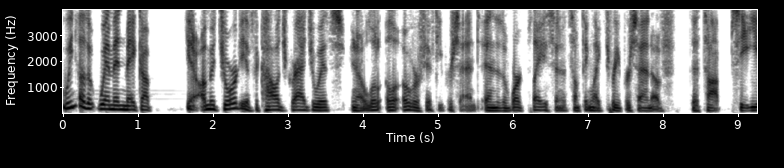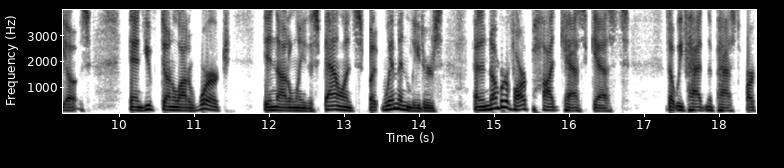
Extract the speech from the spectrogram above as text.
We know that women make up you know, a majority of the college graduates, you know, a little, a little over 50% and the workplace, and it's something like 3% of the top CEOs. And you've done a lot of work in not only this balance, but women leaders. And a number of our podcast guests that we've had in the past are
